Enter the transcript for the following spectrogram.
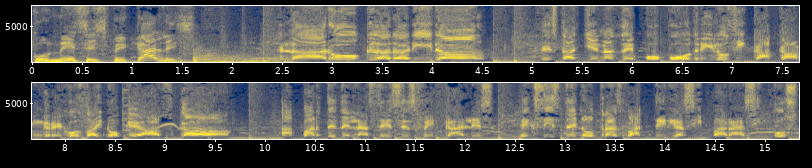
con heces fecales. Claro, Clararira. Están llenas de popodrilos y cacangrejos. ¡Ay, no, qué asca! Aparte de las heces fecales, existen otras bacterias y parásitos,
